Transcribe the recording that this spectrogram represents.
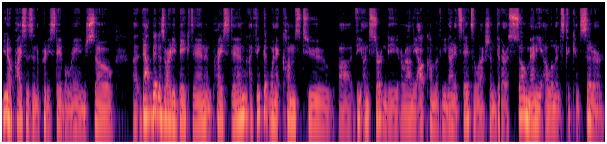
you know, prices in a pretty stable range. So uh, that bit is already baked in and priced in. I think that when it comes to uh, the uncertainty around the outcome of the United States election, there are so many elements to consider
